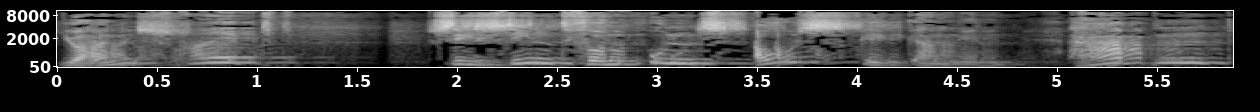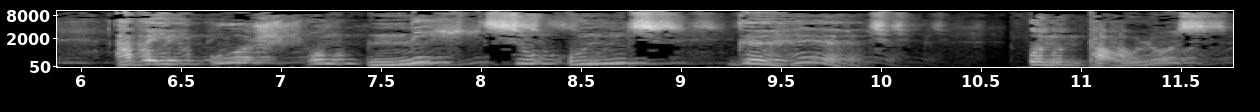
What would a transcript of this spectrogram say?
Johannes schreibt, sie sind von uns ausgegangen, haben aber im Ursprung nicht zu uns gehört. Und Paulus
